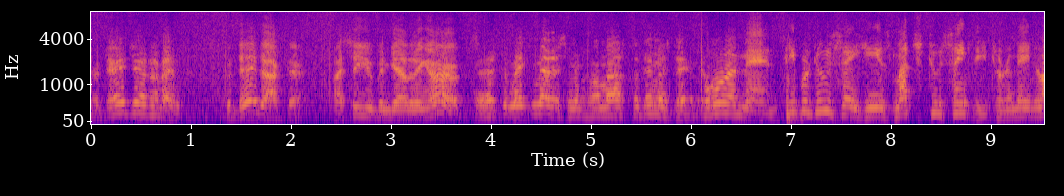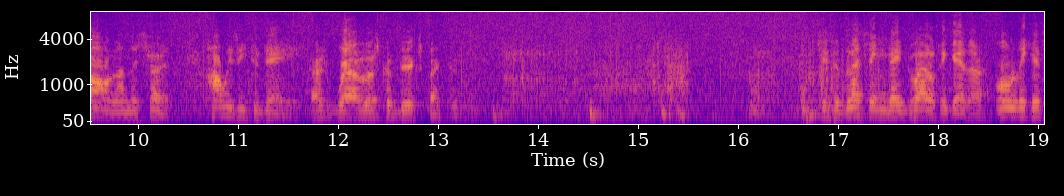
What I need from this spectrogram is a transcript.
Good day, gentlemen. Good day, Doctor. I see you've been gathering herbs. That's to make medicine for Master Dimmesdale. Poor man. People do say he is much too saintly to remain long on this earth. How is he today? As well as could be expected. It's a blessing they dwell together. Only his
